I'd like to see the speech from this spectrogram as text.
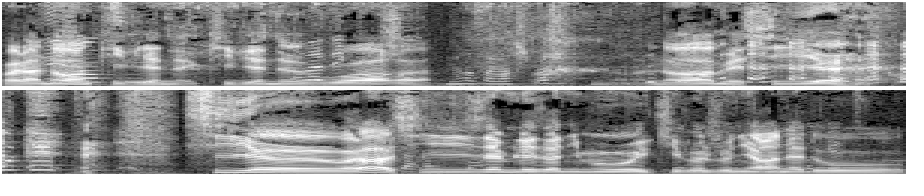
Voilà, non, qui viennent, qui viennent On a des voir. Non, ça marche pas. Non, mais si, euh, si, euh, voilà, s'ils aiment les animaux et qu'ils veulent venir en aide aux,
